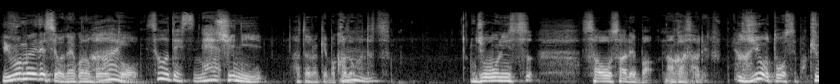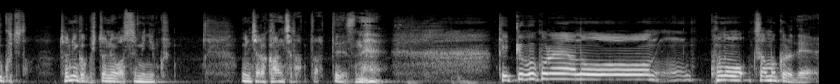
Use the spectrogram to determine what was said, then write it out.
有名ですよね、この冒頭。はい、そうですね。死に働けば角が立つ。うん、情に差をされば流される。意地を通せば窮屈だ。とにかく人には住みにくい。うんちゃらかんちゃらったってですね。結局これ、あのー、この草枕で、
